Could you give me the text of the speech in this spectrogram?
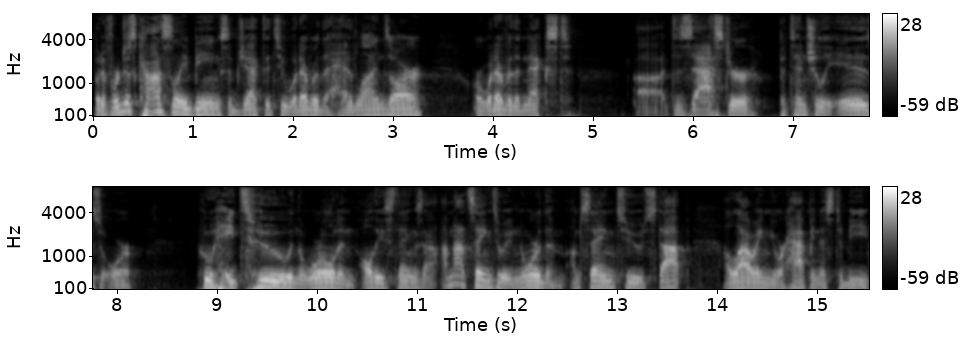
but if we're just constantly being subjected to whatever the headlines are or whatever the next uh, disaster potentially is or who hates who in the world and all these things, I'm not saying to ignore them. I'm saying to stop allowing your happiness to be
